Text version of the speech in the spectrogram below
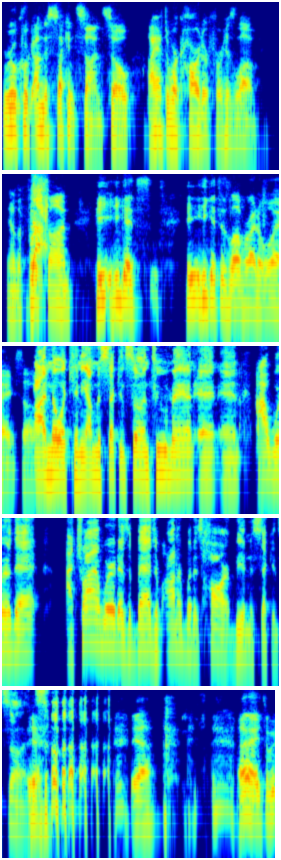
real quick, I'm the second son, so I have to work harder for his love. You know, the first Got- son, he he gets he he gets his love right away. So I know it, Kenny. I'm the second son too, man, and and I wear that. I try and wear it as a badge of honor, but it's hard being the second son. Yeah. So, yeah. All right, so we,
